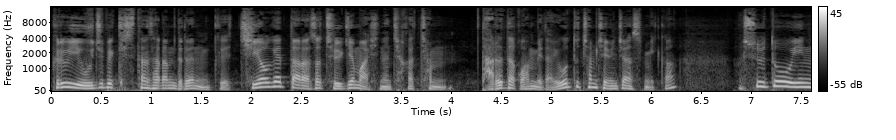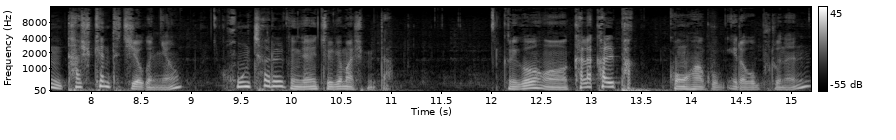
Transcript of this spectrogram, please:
그리고 이 우즈베키스탄 사람들은 그 지역에 따라서 즐겨 마시는 차가 참 다르다고 합니다. 이것도 참 재밌지 않습니까? 수도인 타슈켄트 지역은요, 홍차를 굉장히 즐겨 마십니다. 그리고 어, 칼라칼팍 공화국이라고 부르는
